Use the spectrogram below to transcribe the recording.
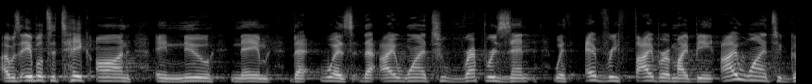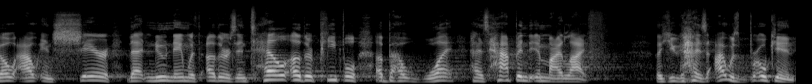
I was able to take on a new name that was that I wanted to represent with every fiber of my being. I wanted to go out and share that new name with others and tell other people about what has happened in my life. Like you guys, I was broken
